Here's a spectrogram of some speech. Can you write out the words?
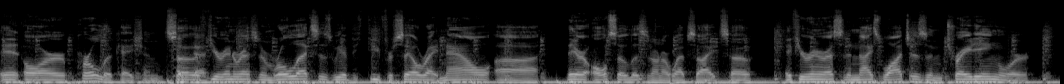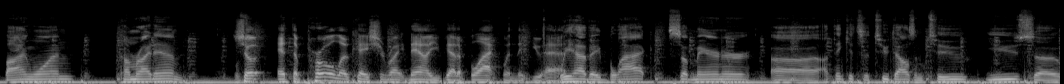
at our Pearl location. So Okay. if you're interested in Rolexes, we have a few for sale right now. Uh, they are also listed on our website. So if you're interested in nice watches and trading or buying one, come right in. So at the Pearl location right now, you've got a black one that you have. We have a black Submariner. Uh, I think it's a 2002 used. So,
